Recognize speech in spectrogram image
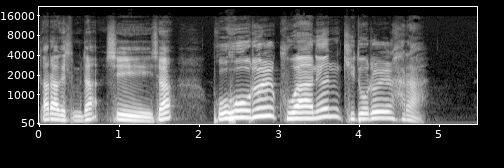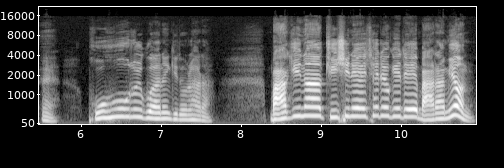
따라하겠습니다. 시작. 보호를 구하는 기도를 하라. 예, 보호를 구하는 기도를 하라. 마귀나 귀신의 세력에 대해 말하면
